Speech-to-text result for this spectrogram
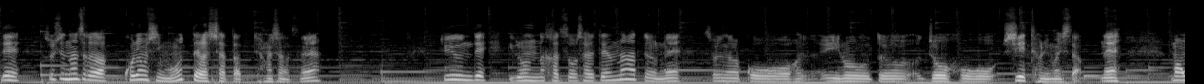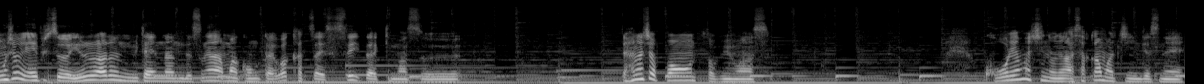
で、そしてなぜか郡山市に戻ってらっしゃったっていう話なんですね。というんで、いろんな活動されてるなっていうのをね、それがこう、いろいろと情報を知れておりました。ね。まあ面白いエピソードいろいろあるみたいなんですが、まあ今回は割愛させていただきます。で話はポーンと飛びます。郡山市の、ね、朝霞町にですね、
